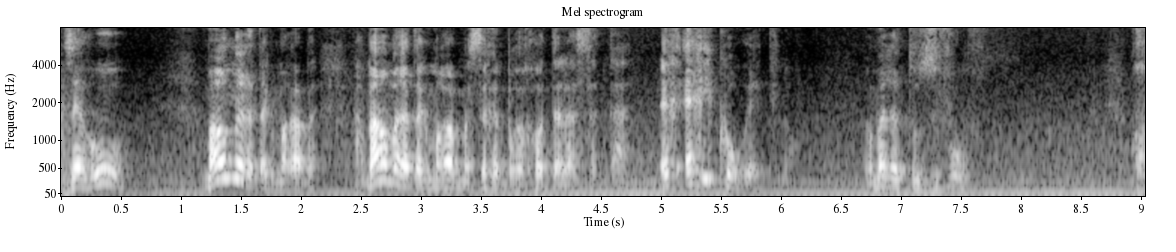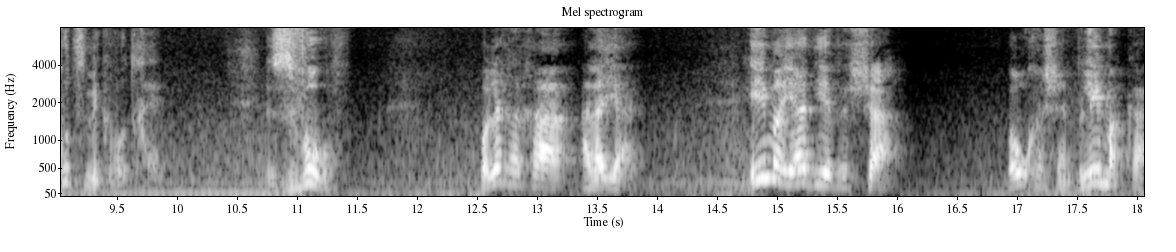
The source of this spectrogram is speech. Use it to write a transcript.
זה הוא. מה אומרת הגמרא? מה אומרת הגמרא במסכת ברכות על השטן? איך, איך היא קוראת לו? אומרת, הוא זבוב. חוץ מכבודכם. זבוב הולך לך על היד. אם היד יבשה, ברוך השם, בלי מכה,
